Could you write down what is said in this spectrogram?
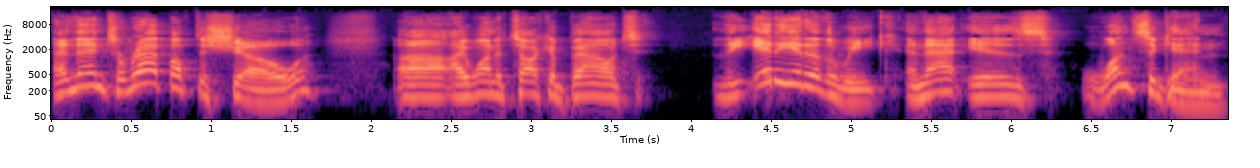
And then to wrap up the show, uh, I want to talk about the idiot of the week, and that is once again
